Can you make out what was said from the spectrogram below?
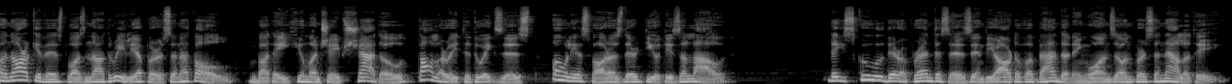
An archivist was not really a person at all, but a human-shaped shadow tolerated to exist only as far as their duties allowed. They schooled their apprentices in the art of abandoning one's own personality,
